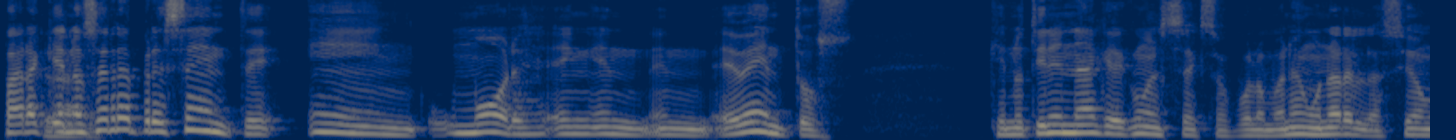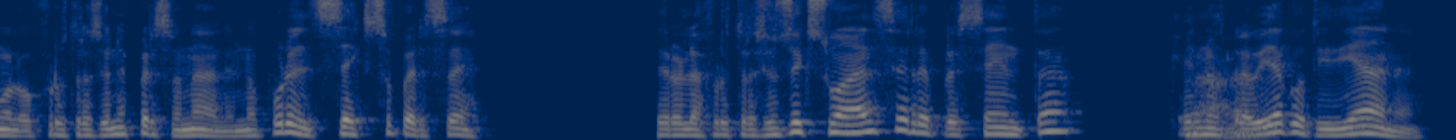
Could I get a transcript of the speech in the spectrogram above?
Para que no se represente en humores, en, en- en eventos que no tienen nada que ver con el sexo, por lo menos en una relación o las frustraciones personales, no por el sexo per se. Pero la frustración sexual se representa en nuestra vida cotidiana.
